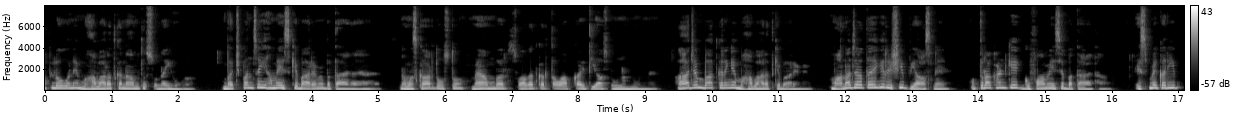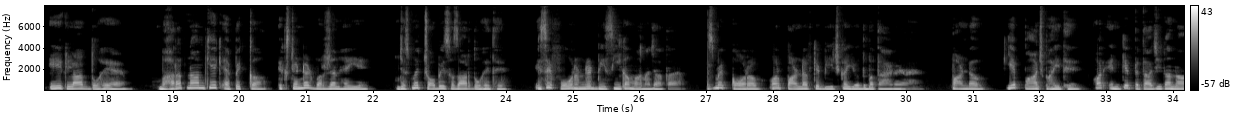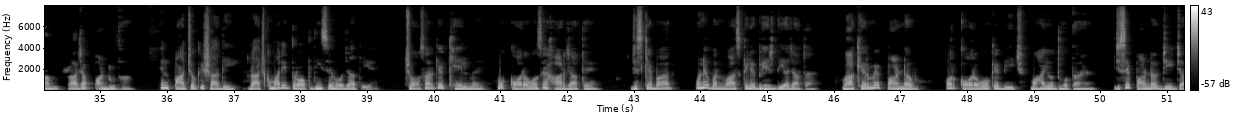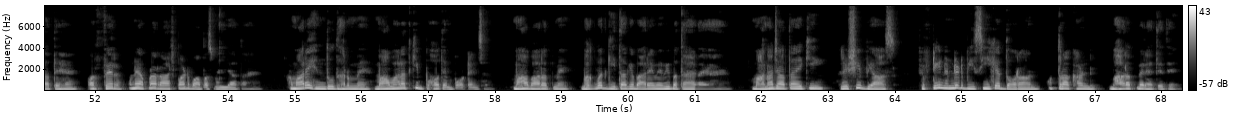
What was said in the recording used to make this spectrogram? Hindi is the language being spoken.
आप लोगों ने महाभारत का नाम तो सुना ही होगा। बचपन से ही हमें इसके बारे में बताया गया है। नमस्कार दोस्तों, मैं अंबर, स्वागत करता हूँ आपका इतिहास नून अनून में। आज हम बात करेंगे महाभारत के बारे में। माना जाता है कि ऋषि व्यास ने उत्तराखंड के एक गुफा में इसे बताया था। इसमें करीब एक लाख दोहे हैं। भारत नाम की एक एपिक का एक्सटेंडेड वर्जन है ये, जिसमें चौबीस दोहे थे। इसे 400 बीसी का माना जाता है। इसमें कौरव और पांडव के बीच का युद्ध बताया गया है। पांडव, ये पाँच भाई थे और इनके पिताजी का नाम राजा पांडु था। इन पाँचों की शादी राजकुमारी द्रौपदी से हो जाती है। चौसर के खेल में वो कौरवों से हार जाते हैं, जिसके बाद उन्हें वनवास के लिए भेज दिया जाता है। आखिर में पांडव और कौरवों के बीच महायुद्ध होता है, जिसे पांडव जीत जाते हैं और फिर उन्हें अपना राजपाट वापस मिल जाता है। हमारे हिंदू धर्म में महाभारत की बहुत इंपॉर्टेंस है। महाभारत में भगवत गीता के बारे में भी बताया गया है। माना जाता है कि ऋषि व्यास 1500 बीसी के दौरान उत्तराखंड भारत में रहते थे।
